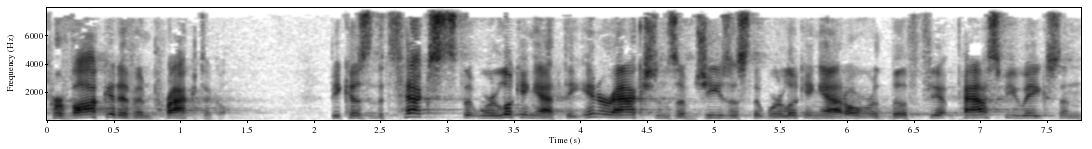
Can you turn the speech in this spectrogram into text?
Provocative and Practical because the texts that we're looking at, the interactions of Jesus that we're looking at over the past few weeks and,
